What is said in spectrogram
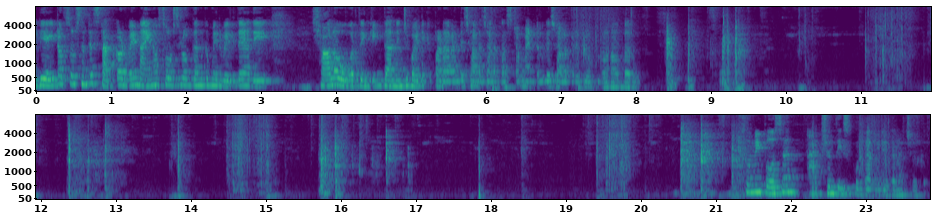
ఇది ఎయిట్ ఆఫ్ సోర్స్ అంటే స్టక్ అవడమే నైన్ ఆఫ్ సోర్స్లో కనుక మీరు వెళ్తే అది చాలా ఓవర్ థింకింగ్ దాని నుంచి బయటికి పడాలంటే చాలా చాలా కష్టం. మెంటల్గా చాలా ప్రెషర్కి లోన్ అవుతారు. సో మీ పర్సన్ యాక్షన్ తీసుకుంటారా లేదన్నా చూద్దాం.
